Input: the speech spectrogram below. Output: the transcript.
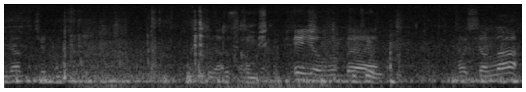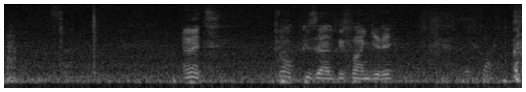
Biraz içeri Dur kamış kamış. Ey yavrum be. Maşallah. Evet. Çok güzel bir fangiri.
